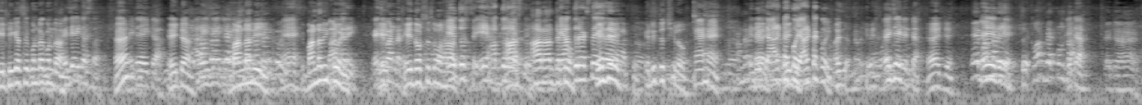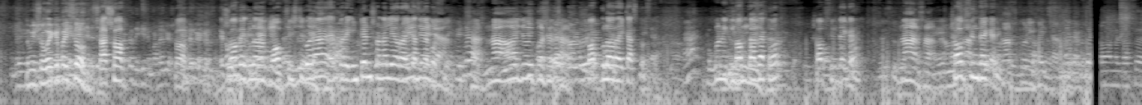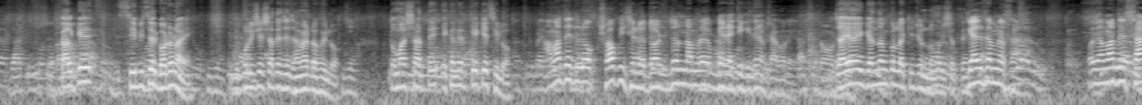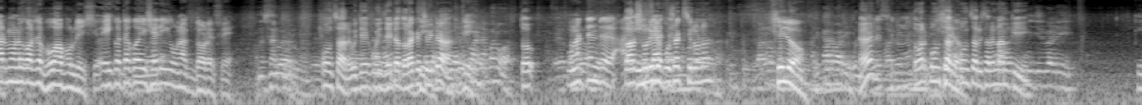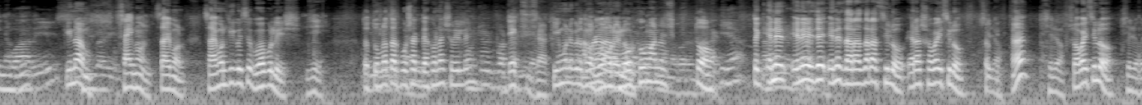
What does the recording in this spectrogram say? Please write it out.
কি ঠিক আছে কোনটা কোনটা? এই যে স্যার। হ্যাঁ? এটা এইটা। আর। বান্ডারি? হ্যাঁ, বান্ডারি কই? এই ধরছে তোমার হাত। এই ধরছে, এই হাত ধরে রাখছে। আর আর দেখো হাত ধরে রাখছে, এই এই যে এটি তো ছিল। হ্যাঁ হ্যাঁ। এই আরেকটা কই আরেকটা কই? এই যে- এটা এই যে এই এদিকে এটা তুমি সবাইকে পাইছো? স্যার সব সব। সব এগুলা মব সৃষ্টি করা একবারে ইন্টেনশনালি ওরা এই কাজটা করছে। না ওই যে ওই পাশে সবগুলো ওরা এই কাজ করছে। ওখানে কি সব কাজ কর। সব চিন্তাইকারী না স্যার সব চিন্তাইকারী কাজ করি খাই স্যার। কালকে সি বিচের ঘটনায় যে পুলিশের সাথে যে ঝামেলাটা হইল তোমার সাথে এখানের কে কে ছিল? আমাদের লোক সবই ছিল দশজন আমরা বেড়াইতে গেছিলাম সাগরে। যাইয়া এই গ্যাঞ্জাম করলা কি জন্য সাথে? না স্যার। ওই আমাদের স্যার মনে করছে ভুয়া পুলিশ। এই কথা কই সেটাই ওনাকে ধরেছে। কোন স্যার? ওই যে ওই যেটা ধরা গেছে ওইটা? তো ওনার তার শরীরে পোশাক ছিল না? ছিল হ্যাঁ? তোমার কোন স্যার? কোন স্যার? স্যারের নাম কি? কি নাম? সাইমন। সাইমন। সাইমন কি কইছে? ভুয়া পুলিশ? জি। তো তোমরা তার পোশাক দেখো না শরীরে? দেখছি স্যার। কি মনে করে তোমার আমরা ভুয়া মনে মূর্খ মানুষ তো। তো এনে এনে যে এনে যারা যারা ছিল এরা সবাই ছিল। হ্যাঁ? ছিল। সবাই ছিল? ছিল।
